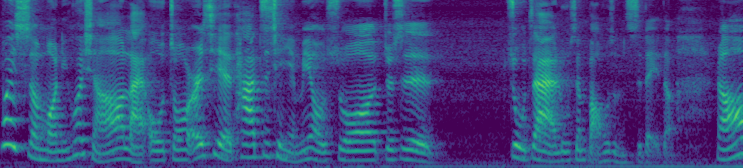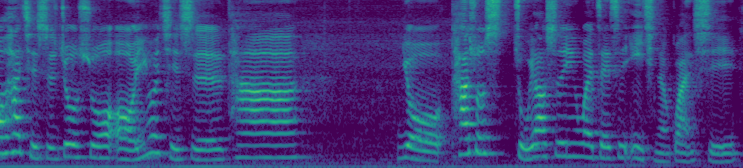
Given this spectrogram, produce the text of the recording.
为什么你会想要来欧洲？而且他之前也没有说就是住在卢森堡或什么之类的。然后他其实就说，哦，因为其实他有他说是主要是因为这次疫情的关系，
